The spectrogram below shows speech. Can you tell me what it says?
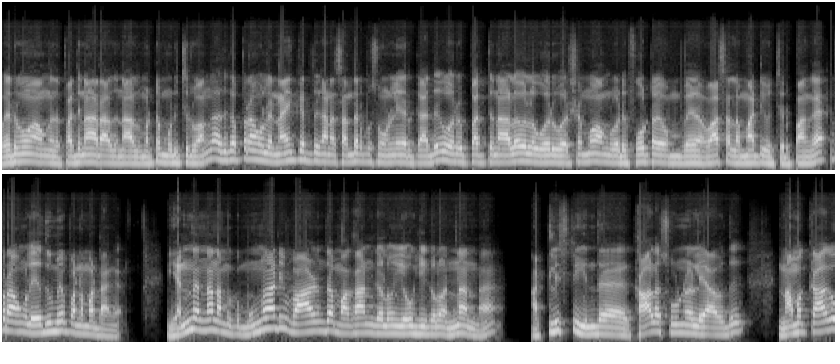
வெறும் அவங்க அந்த பதினாறாவது நாள் மட்டும் முடிச்சிருவாங்க. அதுக்கப்புறம் அவங்கள நினைக்கிறதுக்கான சந்தர்ப்ப சூழ்நிலையும் இருக்காது. ஒரு பத்து நாளோ இல்லை ஒரு வருஷமோ அவங்களுடைய ஃபோட்டோ வாசலில் மாட்டி வச்சுருப்பாங்க. அப்புறம் அவங்கள எதுவுமே பண்ண மாட்டாங்க. என்னென்னா நமக்கு முன்னாடி வாழ்ந்த மகான்களும் யோகிகளும் என்னென்னா அட்லீஸ்ட் இந்த கால சூழ்நிலையாவது நமக்காக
